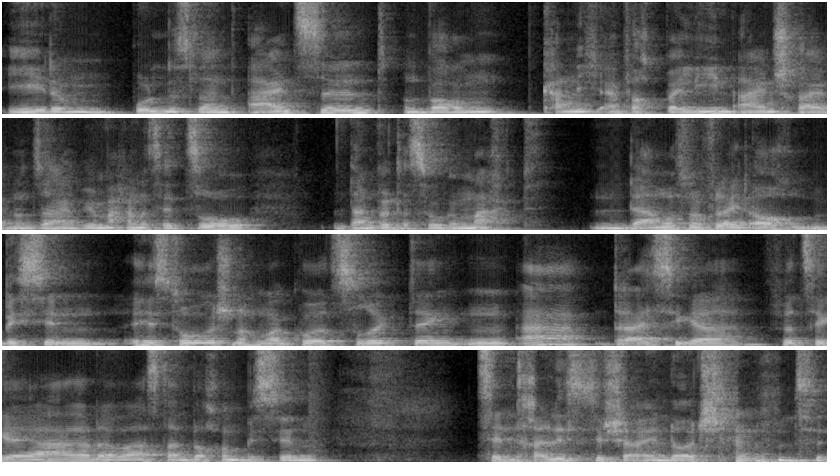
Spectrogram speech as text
jedem Bundesland einzeln und warum kann nicht einfach Berlin einschreiten und sagen, wir machen das jetzt so und dann wird das so gemacht. Da muss man vielleicht auch ein bisschen historisch noch mal kurz zurückdenken. Ah, 30er, 40er Jahre, da war es dann doch ein bisschen zentralistischer in Deutschland.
